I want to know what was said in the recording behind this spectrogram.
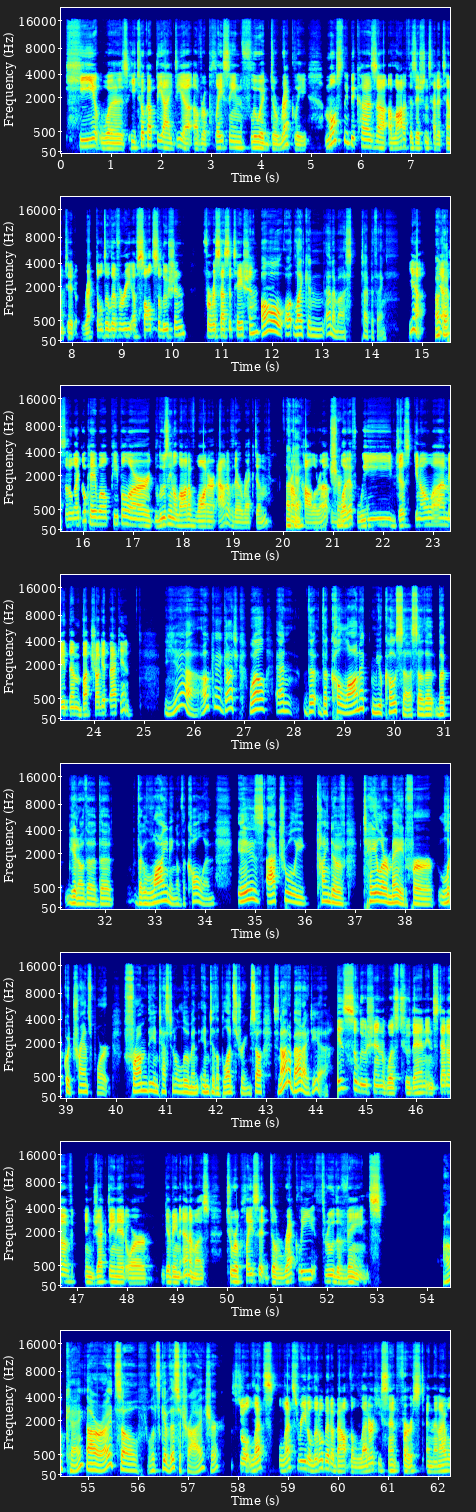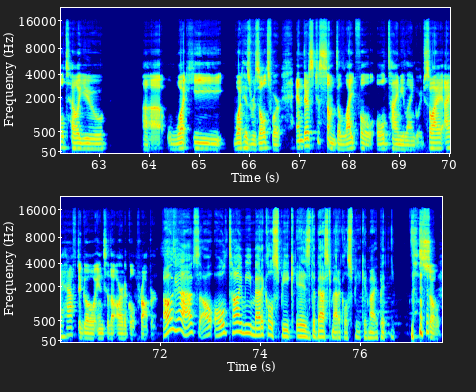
he was he took up the idea of replacing fluid directly, mostly because uh, a lot of physicians had attempted rectal delivery of salt solution for resuscitation. Oh, uh, like an enema type of thing. Yeah. Okay. Yeah, so they're like, okay, well, people are losing a lot of water out of their rectum from Okay. cholera. Sure. What if we just, you know, uh, made them butt chug it back in? Yeah. Okay. Gotcha. Well, and the the colonic mucosa, so the the you know the the the lining of the colon is actually kind of tailor made for liquid transport from the intestinal lumen into the bloodstream. So it's not a bad idea. his solution was to then instead of injecting it or giving enemas to replace it directly through the veins Okay. All right. So let's give this a try. Sure. so let's let's read a little bit about the letter he sent first and then i will tell you uh, what he what his results were and there's just some delightful old-timey language so i, I have to go into the article proper Oh yeah, old timey medical speak is the best medical speak in my opinion. so,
